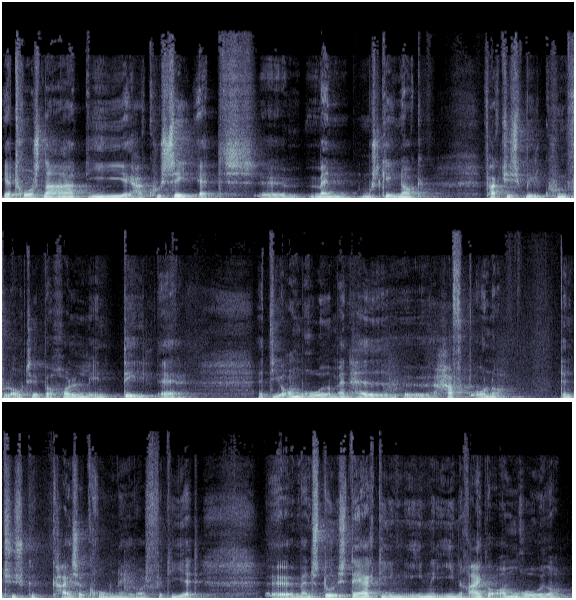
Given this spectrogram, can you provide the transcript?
jeg tror snarere, de har kunne se, at øh, man måske nok faktisk ville kunne få lov til at beholde en del af, af de områder, man havde øh, haft under den tyske kejserkrone, ikke? også fordi at øh, man stod stærkt i en, i, en, i en række områder,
